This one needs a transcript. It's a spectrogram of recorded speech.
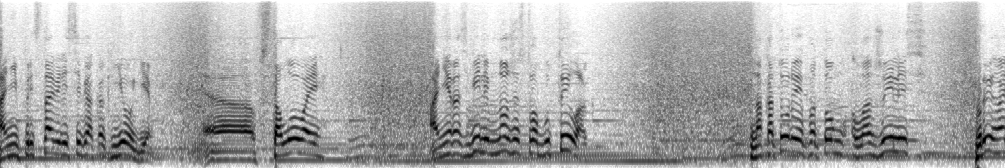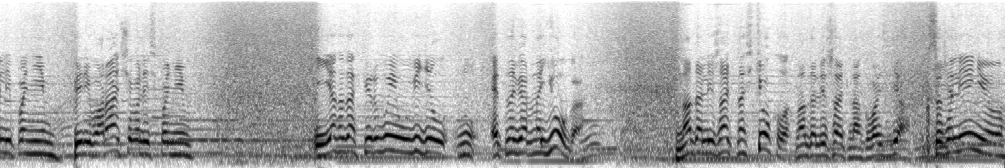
они представили себя как йоги. Э, В столовой они разбили множество бутылок, на которые потом ложились, прыгали по ним, переворачивались по ним. И я тогда впервые увидел, ну, это, наверное, йога. Надо лежать на стеклах, надо лежать на гвоздях. К сожалению,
